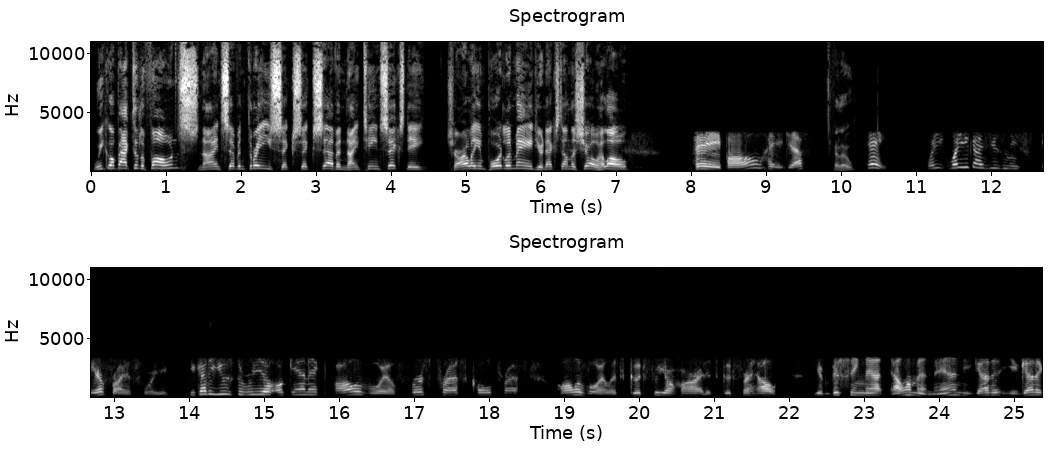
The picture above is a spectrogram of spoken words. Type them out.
We go back to the phones 973 667 1960. Charlie in Portland, Maine, you're next on the show. Hello. Hey, Paul. Hey, Jeff. Hello. Hey, what are you, what are you guys using these air fryers for? You you got to use the real organic olive oil, first press, cold press olive oil. It's good for your heart. It's good for health. You're missing that element, man. You got to you got to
